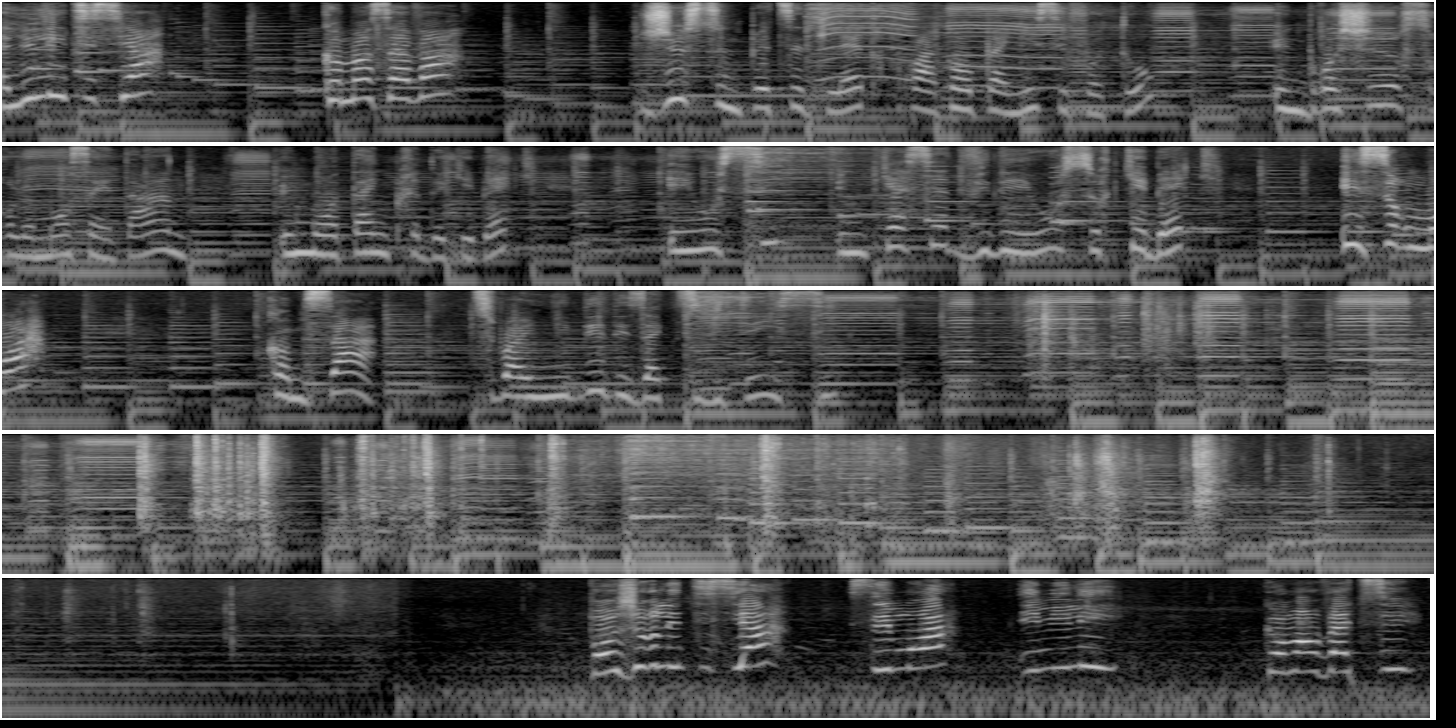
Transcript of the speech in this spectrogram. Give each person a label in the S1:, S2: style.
S1: Salut Laetitia! Comment ça va? Juste une petite lettre pour accompagner ces photos, une brochure sur le Mont Sainte-Anne, une montagne près de Québec, et aussi une cassette vidéo sur Québec et sur moi. Comme ça, tu as une idée des activités ici. Bonjour Laetitia, c'est moi, Émilie. Comment vas-tu?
